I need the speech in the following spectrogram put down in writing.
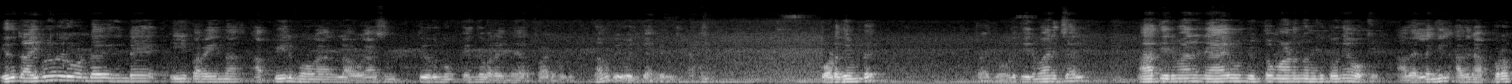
ഇത് ട്രൈബ്യൂണൽ കൊണ്ട് ഇതിന്റെ ഈ പറയുന്ന അപ്പീൽ പോകാനുള്ള അവകാശം തീർന്നു എന്ന് പറയുന്ന ഏർപ്പാടുകൾ നമുക്ക് യോജിക്കാൻ കഴിയില്ല കോടതിയുണ്ട് ട്രൈബ്യൂണൽ തീരുമാനിച്ചാൽ ആ തീരുമാനം ന്യായവും യുക്തമാണെന്ന് നമുക്ക് തോന്നിയാൽ ഓക്കെ അതല്ലെങ്കിൽ അതിനപ്പുറം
